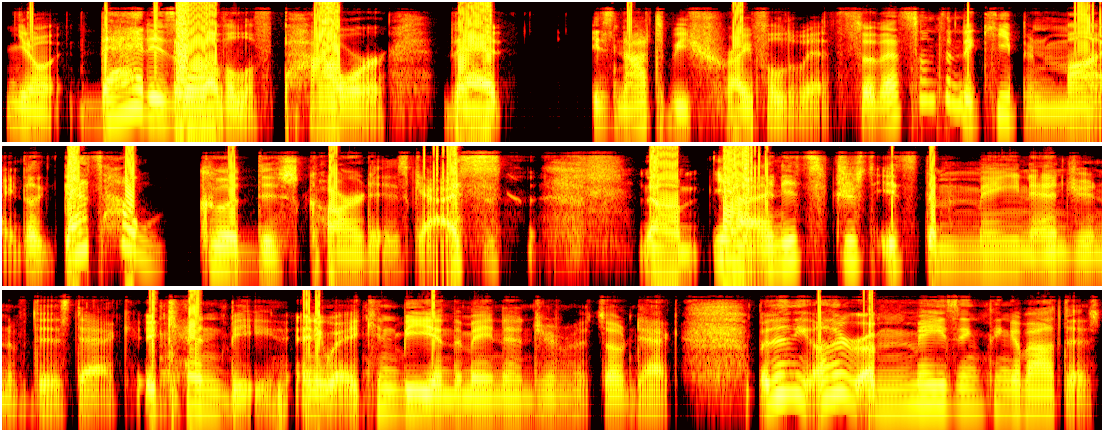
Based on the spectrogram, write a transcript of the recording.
You know, that is a level of power that is not to be trifled with. So that's something to keep in mind. Like that's how good this card is, guys. um, yeah, and it's just it's the main engine of this deck. It can be anyway. It can be in the main engine of its own deck. But then the other amazing thing about this,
